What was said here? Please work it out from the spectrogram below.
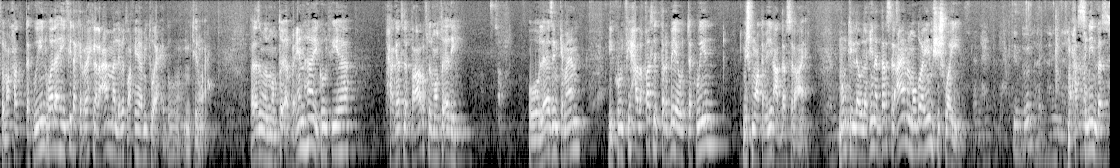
في مرحلة التكوين ولا هيفيدك الرحلة العامة اللي بيطلع فيها 100 واحد و200 واحد. فلازم المنطقة بعينها يكون فيها حاجات للتعارف للمنطقة دي. ولازم كمان يكون في حلقات للتربية والتكوين مش معتمدين على الدرس العام. ممكن لو لغينا الدرس العام الموضوع يمشي شوية. الحاجتين دول محسنين بس.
